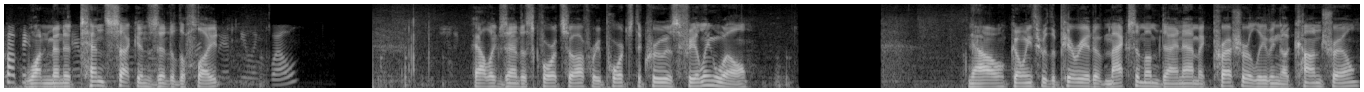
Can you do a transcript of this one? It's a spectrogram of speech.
Copy. One minute, 10 seconds into the flight. Alexander Skvortsov reports the crew is feeling well. Now going through the period of maximum dynamic pressure, leaving a contrail.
